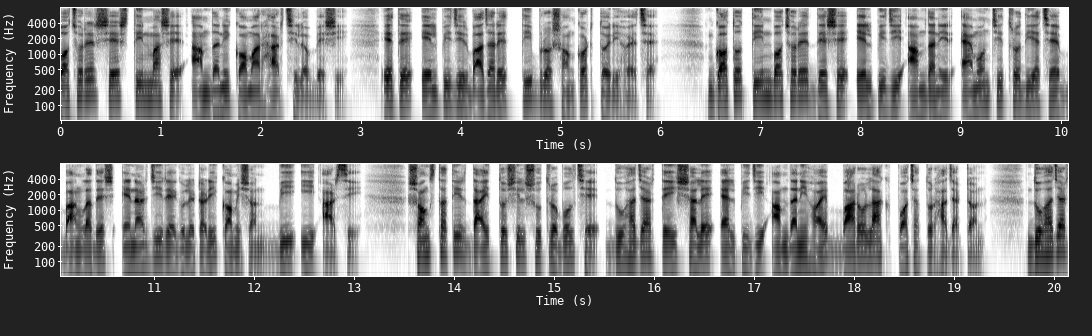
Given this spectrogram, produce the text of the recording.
বছরের শেষ তিন মাসে আমদানি কমার হার ছিল বেশি, এতে এলপিজির বাজারে তীব্র সংকট তৈরি হয়েছে। গত তিন বছরে দেশে এলপিজি আমদানির এমন চিত্র দিয়েছে Bangladesh energy regulatory commission, BERC. সংস্থাটির দায়িত্বশীল সূত্র বলছে দু হাজার তেইশ সালে এলপিজি আমদানি হয় বারো লাখ পঁচাত্তর হাজার টন, দুহাজার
